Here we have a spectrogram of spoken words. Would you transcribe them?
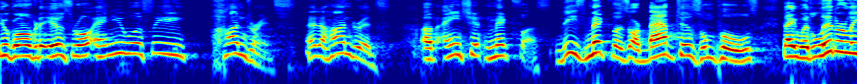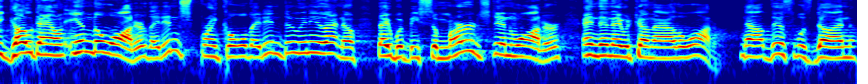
You'll go over to Israel and you will see hundreds eh, and hundreds of ancient mikvahs. These mikvahs are baptism pools. They would literally go down in the water. They didn't sprinkle. They didn't do any of that. No, they would be submerged in water and then they would come out of the water. Now, this was done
